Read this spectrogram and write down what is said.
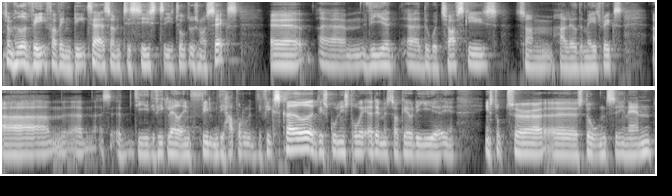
som hedder V for Vendetta, som til sidst i 2006 øh, øh, via uh, The Wachowskis som har lavet The Matrix, Uh, de, de fik lavet en film, de, har, de fik skrevet, at de skulle instruere det, men så gav de uh, instruktørstolen uh, til en anden,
